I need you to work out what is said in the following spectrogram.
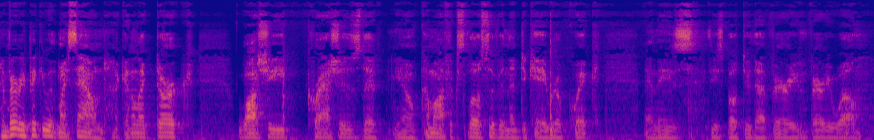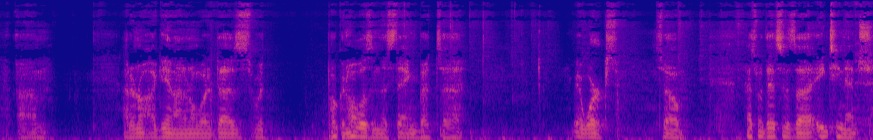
I'm very picky with my sound. I kind of like dark, washy crashes that, you know, come off explosive and then decay real quick. And these, these both do that very, very well. Um, I don't know, again, I don't know what it does with poking holes in this thing, but uh, it works. So that's what this is, a 18 inch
